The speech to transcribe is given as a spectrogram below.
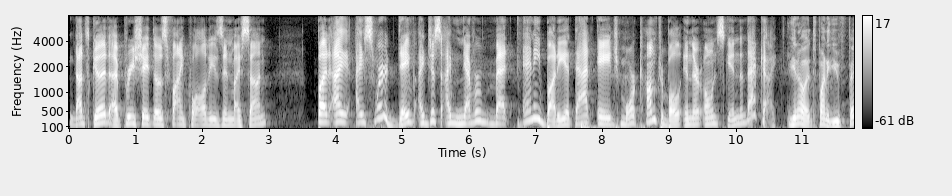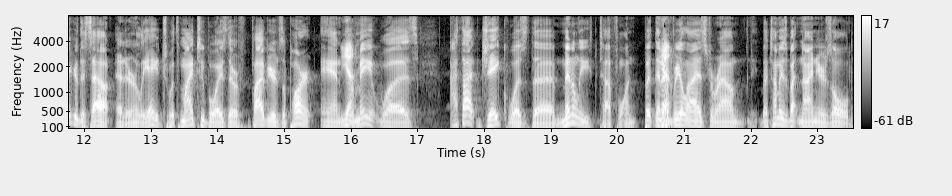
That's good. I appreciate those fine qualities in my son. But I, I swear, Dave, I just, I've never met anybody at that age more comfortable in their own skin than that guy. You know, it's funny. You figured this out at an early age. With my two boys, they're five years apart, and Yeah. for me, it was I thought Jake was the mentally tough one, but then I realized around by the time he was about nine years old,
